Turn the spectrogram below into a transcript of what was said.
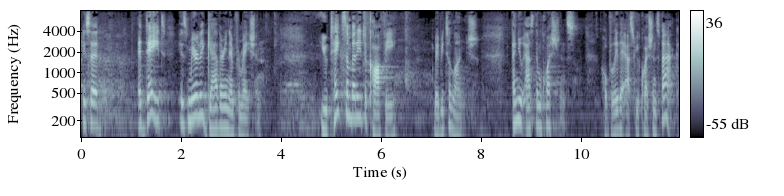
He said, A date is merely gathering information. You take somebody to coffee, maybe to lunch, and you ask them questions. Hopefully, they ask you questions back.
